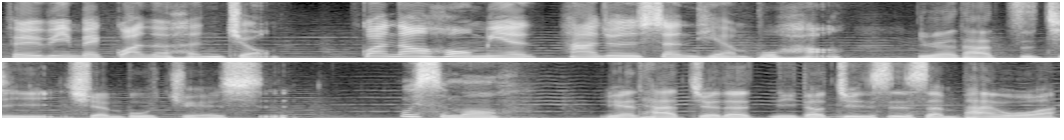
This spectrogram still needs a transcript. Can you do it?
菲律宾被关了很久，关到后面他就是身体很不好，因为他自己宣布绝食。为什么？因为他觉得你都军事审判我啊。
